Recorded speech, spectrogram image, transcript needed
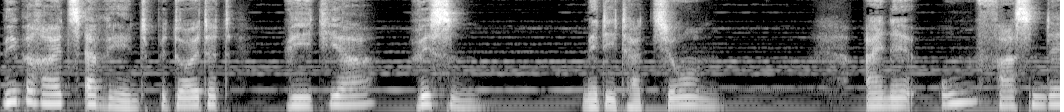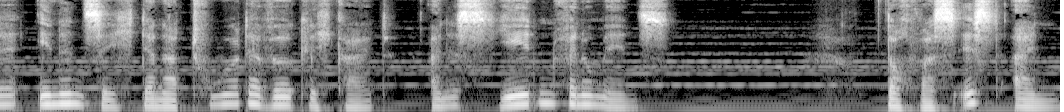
Wie bereits erwähnt, bedeutet Vidya Wissen, Meditation, eine umfassende Innensicht der Natur der Wirklichkeit eines jeden Phänomens. Doch was ist ein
